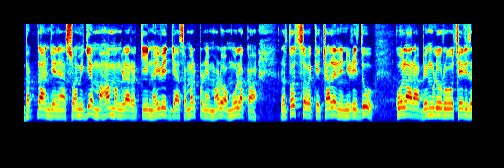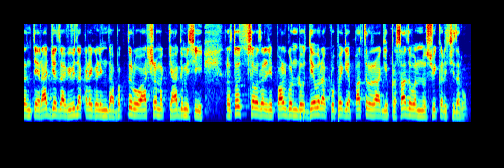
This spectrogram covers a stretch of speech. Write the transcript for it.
ಭಕ್ತ ಆಂಜನೇಯ ಸ್ವಾಮಿಗೆ ಮಹಾಮಂಗಳಾರತಿ ನೈವೇದ್ಯ ಸಮರ್ಪಣೆ ಮಾಡುವ ಮೂಲಕ ರಥೋತ್ಸವಕ್ಕೆ ಚಾಲನೆ ನೀಡಿದ್ದು, ಕೋಲಾರ, ಬೆಂಗಳೂರು ಸೇರಿದಂತೆ ರಾಜ್ಯದ ವಿವಿಧ ಕಡೆಗಳಿಂದ ಭಕ್ತರು ಆಶ್ರಮಕ್ಕೆ ಆಗಮಿಸಿ ರಥೋತ್ಸವದಲ್ಲಿ ಪಾಲ್ಗೊಂಡು ದೇವರ ಕೃಪೆಗೆ ಪಾತ್ರರಾಗಿ ಪ್ರಸಾದವನ್ನು ಸ್ವೀಕರಿಸಿದರು.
